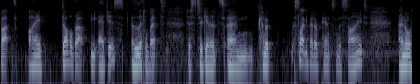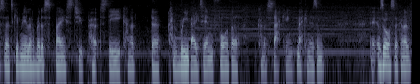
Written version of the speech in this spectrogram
but I've doubled up the edges a little bit just to give it um, kind of a slightly better appearance on the side and also to give me a little bit of space to put the kind of the kind of rebate in for the kind of stacking mechanism. It was also kind of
